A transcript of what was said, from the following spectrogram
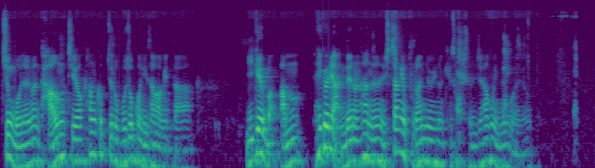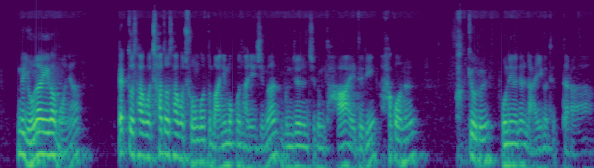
즉 뭐냐면 다음 지역 상급지로 무조건 이사 가겠다. 이게 막 안- 해결이 안 되는 한은 시장의 불안 요인은 계속 존재하고 있는 거예요. 근데 요 나이가 뭐냐? 백도 사고 차도 사고 좋은 것도 많이 먹고 다니지만 문제는 지금 다 애들이 학원을 학교를 보내야 될 나이가 됐더라.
